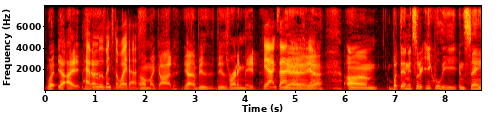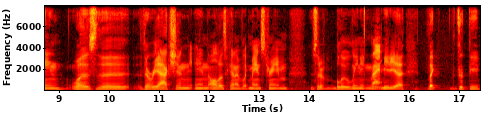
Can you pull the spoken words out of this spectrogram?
What? Yeah, I have yeah. him move into the White House. Oh my God! Yeah, be, be his running mate. Yeah, exactly. Yeah, yeah, yeah. Um, but then it's sort of equally insane was the the reaction in all those kind of like mainstream, sort of blue leaning Right. media, like the, the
